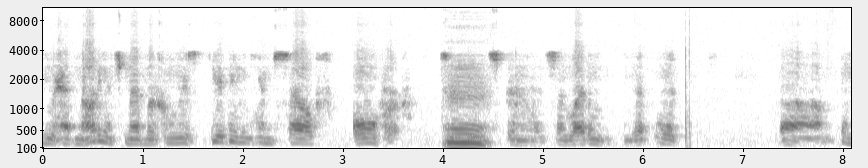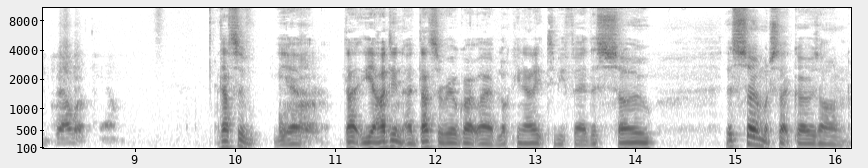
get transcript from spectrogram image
you have an audience member who is giving himself over to the Mm. experience and letting it, it um, envelop him. That's a yeah. That yeah, I didn't. That's a real great way of looking at it. To be fair, there's so there's so much that goes on.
